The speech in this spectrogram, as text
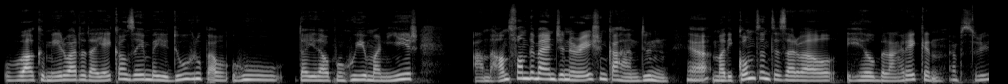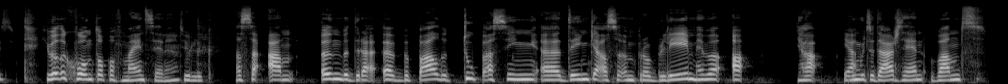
op welke meerwaarde dat jij kan zijn bij je doelgroep en hoe dat je dat op een goede manier aan de hand van demand generation kan gaan doen. Ja. Maar die content is daar wel heel belangrijk in. Absoluut. Je wilt ook gewoon top of mind zijn. Hè? Tuurlijk. Als ze aan een uh, bepaalde toepassing uh, denken, als ze een probleem hebben, ah, ja, ja, we moeten daar zijn, want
